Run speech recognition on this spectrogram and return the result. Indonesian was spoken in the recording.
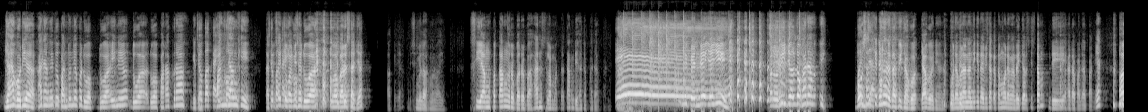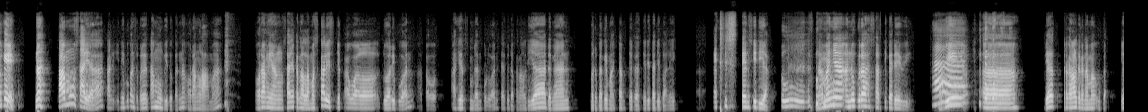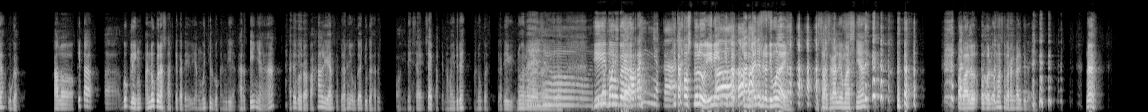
Jago dia. Kadang itu pantunnya kok dua dua ini dua dua paragraf gitu. Coba Kak Iko. Panjang Ki. Tapi Coba saya cuma bisa dua dua baris saja. Oke ya. Bismillahirrahmanirrahim. Siang petang rebah-rebahan selamat datang di hadap-hadapan. Eh. Ini pendek ya Yi. Kalau Rijal tuh kadang ih bosan kita dengar tapi jago jago ini anak. Mudah-mudahan nanti kita bisa ketemu dengan Rijal System di hadap-hadapan ya. Oke. Nah, tamu saya kali ini bukan sebenarnya tamu gitu karena orang lama. Orang yang saya kenal lama sekali sejak awal 2000-an atau akhir 90-an saya sudah kenal dia dengan berbagai macam cerita-cerita di balik eh, eksistensi dia. Uh. Namanya Anugrah Sartika Dewi. Tapi Hai. eh, dia terkenal dengan nama Uga, ya Uga. Kalau kita eh, googling Anugerah Sartika Dewi yang muncul bukan dia. Artinya ada beberapa hal yang sebenarnya Uga juga harus oh ya deh saya saya pakai nama itu deh Anugerah Sartika Dewi. Anugerah, gitu. Aduh. Gitu, Tidak detail Kak. orangnya, Kak. Kita tos dulu. Ini Oh. kita tandanya sudah dimulai. Besar sekali emasnya. Pak Balu, Pak Balu emas barangkali juga. Nah,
